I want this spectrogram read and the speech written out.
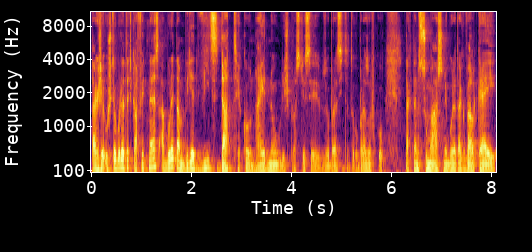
Takže už to bude teďka fitness a bude tam vidět víc dat jako najednou, když prostě si zobrazíte tu obrazovku, tak ten sumář nebude tak velký,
